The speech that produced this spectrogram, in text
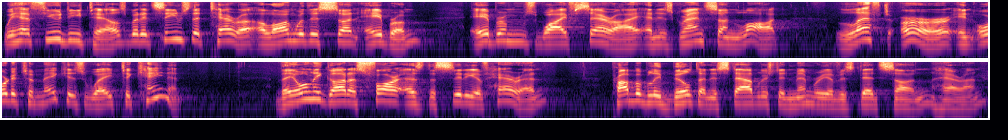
We have few details, but it seems that Terah, along with his son Abram, Abram's wife Sarai, and his grandson Lot, left Ur in order to make his way to Canaan. They only got as far as the city of Haran, probably built and established in memory of his dead son, Haran,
